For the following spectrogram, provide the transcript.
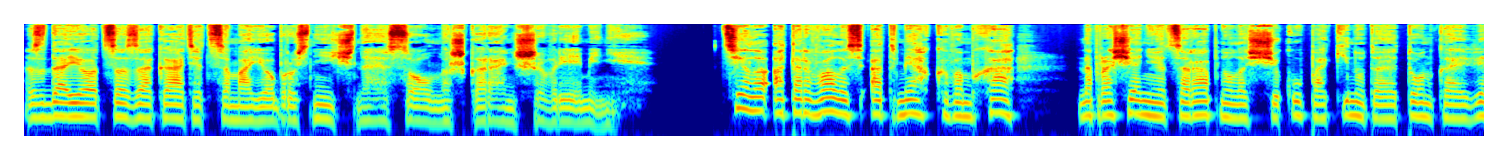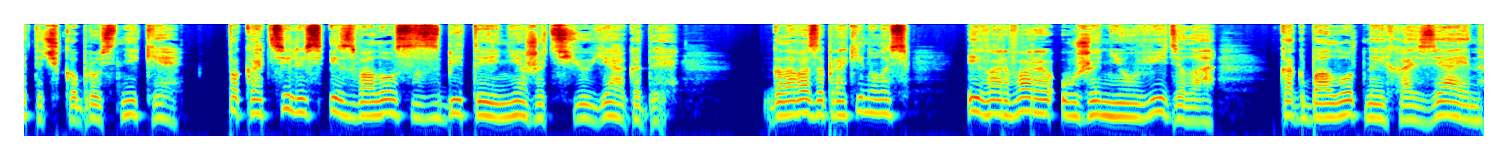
Сдается, закатится мое брусничное солнышко раньше времени. Тело оторвалось от мягкого мха, на прощание царапнула щеку покинутая тонкая веточка брусники, покатились из волос сбитые нежитью ягоды. Голова запрокинулась, и Варвара уже не увидела, как болотный хозяин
